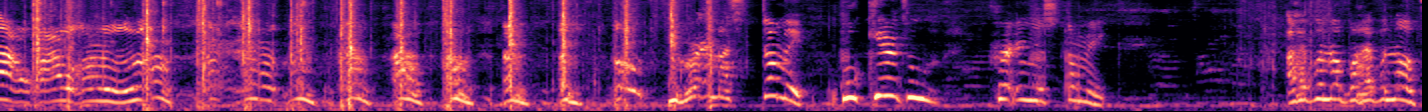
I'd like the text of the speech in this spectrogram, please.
Oh, oh, mm, oh, oh, oh, oh, oh, oh. Hurting my stomach. Who cares who hurting your stomach? I have enough. I have enough.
